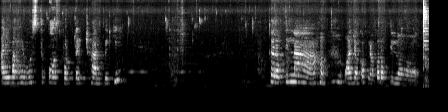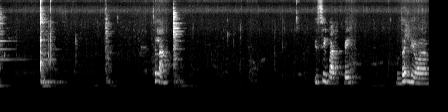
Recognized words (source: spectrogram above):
आणि बाहेर मस्त पाऊस पडतोय छानपैकी. करपतील ना. माझ्या कपड्या करपतील ना. चला. इसी बात पे. धन्यवाद.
